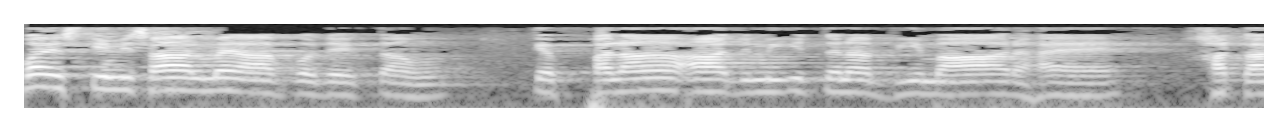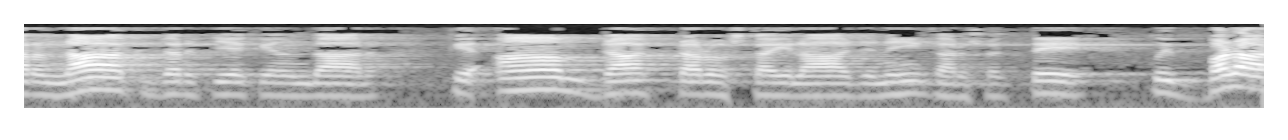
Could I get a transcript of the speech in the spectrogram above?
بس اس کی مثال میں آپ کو دیکھتا ہوں کہ فلاں آدمی اتنا بیمار ہے، خطرناک درجے کے اندر کہ عام ڈاکٹر اس کا علاج نہیں کر سکتے۔ کوئی بڑا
